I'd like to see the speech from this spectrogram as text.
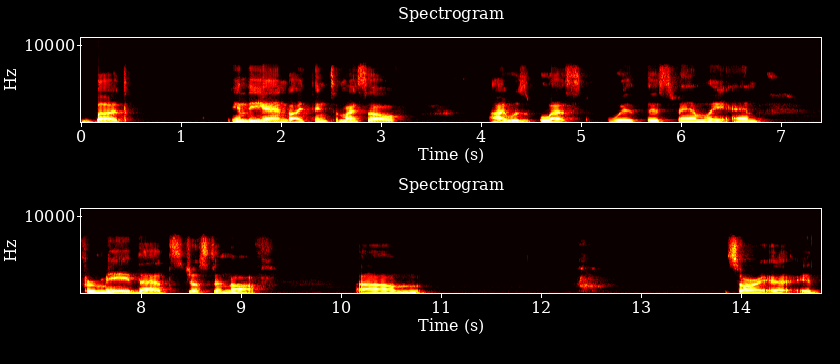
but in the end, I think to myself, I was blessed with this family, and for me, that's just enough. Um, sorry, uh, it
